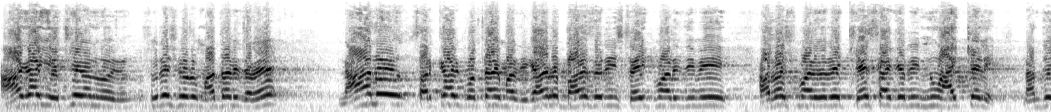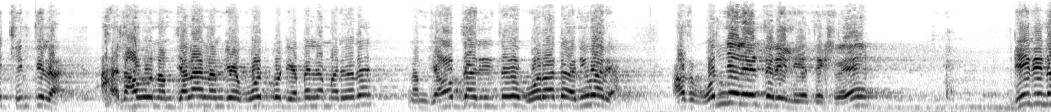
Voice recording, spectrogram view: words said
ಹಾಗಾಗಿ ಹೆಚ್ಚಿಗೆ ನಾನು ಸುರೇಶ್ ಅವರು ಮಾತಾಡಿದ್ದಾರೆ. ನಾನು ಸರ್ಕಾರಕ್ಕೆ ಒತ್ತಾಯ ಮಾಡಿದೆ. ಈಗಾಗಲೇ ಬಹಳ ಸರಿ ಸ್ಟ್ರೈಕ್ ಮಾಡಿದೀವಿ ಅರೆಸ್ಟ್ ಮಾಡಿದರೆ ಕೇಸ್ ಹಾಕಿದ್ರೆ ಇನ್ನೂ ಹಾಕೇಳಿ ನಮ್ದು ಚಿಂತಿಲ್ಲ. ನಾವು ನಮ್ಮ ಜನ ನಮ್ಗೆ ಓಟ್ ಕೊಟ್ಟು ಎಂ ಎಲ್ ಎ ಮಾಡಿದರೆ ನಮ್ಮ ಜವಾಬ್ದಾರಿ ಇರ್ತದೆ ಹೋರಾಟ ಅನಿವಾರ್ಯ. ಅದು ಒಂದೇ ಹೇಳ್ತಾರೆ ಇಲ್ಲಿ ಅಧ್ಯಕ್ಷರೇ ನೀರಿನ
